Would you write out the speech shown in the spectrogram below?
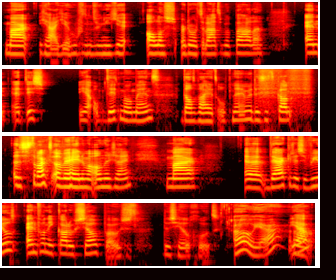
Maar ja, je hoeft natuurlijk niet je alles erdoor te laten bepalen. En het is ja, op dit moment dat wij het opnemen, dus het kan straks alweer helemaal anders zijn. Maar eh, werken dus reels en van die carouselpost dus heel goed. Oh, ja? Ja, Ook?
